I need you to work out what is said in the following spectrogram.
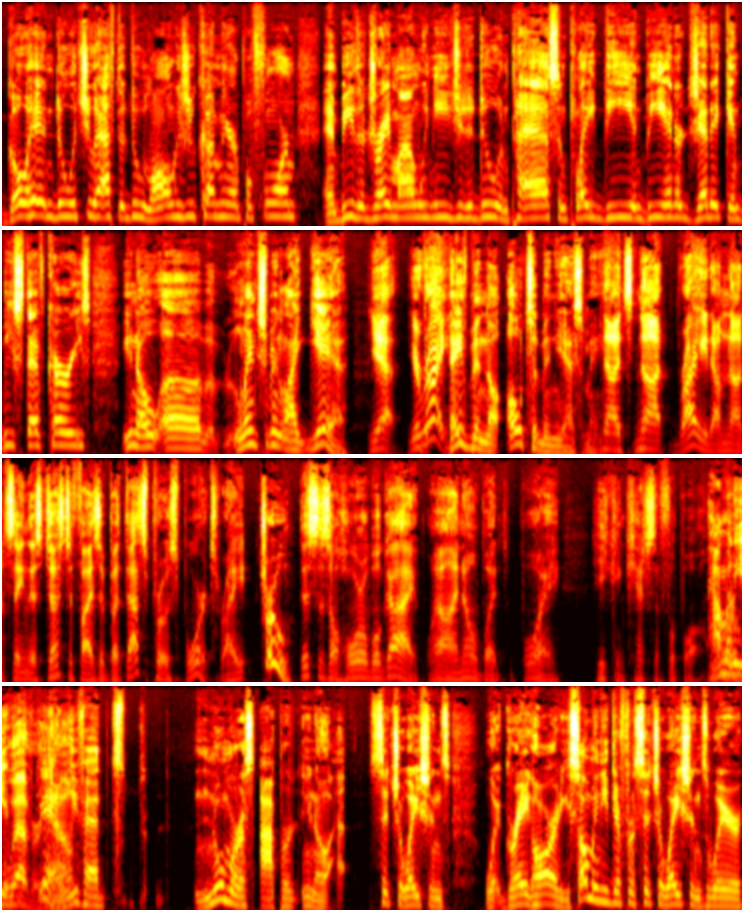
Go ahead and do what you have to do. Long as you come here and perform and be the Draymond we need you to do and pass and play D and be energetic and be Steph Curry's, you know, uh, Lynchman. Like, yeah, Yeah. You're right. they've been the ultimate yes man. now it's not right. I'm not saying this justifies it, but that's pro sports, right? True. This is a horrible guy. Well, I know, but boy, he can catch the football. How many? Whoever. Yeah, you know? we've had numerous oppor- you know situations with Greg Hardy. So many different situations where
